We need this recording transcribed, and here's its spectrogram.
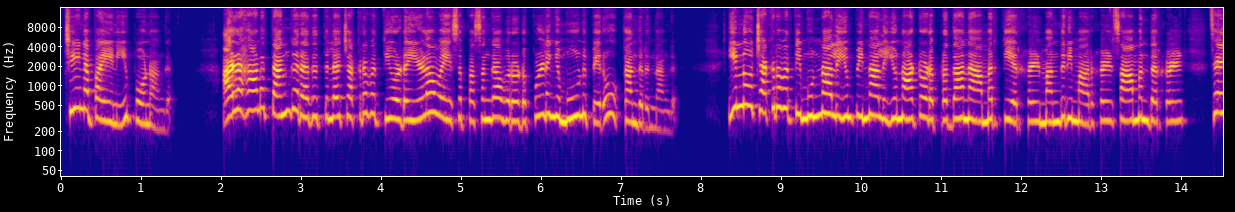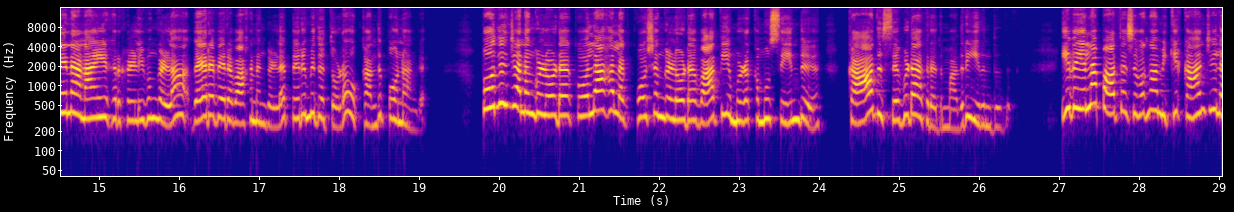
சீன பயணியும் போனாங்க. அழகான தங்க ரதத்துல சக்கரவர்த்தியோட இளம் வயசு பசங்க அவரோட பிள்ளைங்க மூணு பேரும் உட்கார்ந்துருந்தாங்க. இன்னும் சக்கரவர்த்தி முன்னாலேயும் பின்னாலேயும் நாட்டோட பிரதான அமர்த்தியர்கள் மந்திரிமார்கள் சாமந்தர்கள் சேனா நாயகர்கள் இவங்கெல்லாம் வேற வேற வாகனங்கள்ல பெருமிதத்தோட உட்காந்து போனாங்க. பொது ஜனங்களோட கோலாகல கோஷங்களோட வாத்திய முழக்கமும் சேர்ந்து காது செவிடாகிறது மாதிரி இருந்தது. இதையெல்லாம் பார்த்த சிவகாமிக்கு காஞ்சியில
